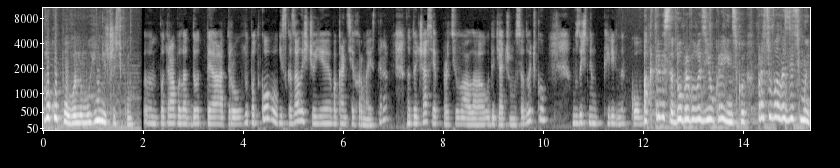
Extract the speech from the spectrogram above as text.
в окупованому Генічеську. Ем, Потрапила до театру випадково і сказали, що є вакансія хормейстера. На той час я працювала у дитячому садочку музичним керівником. Актриса добре володіє українською, працювала з дітьми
